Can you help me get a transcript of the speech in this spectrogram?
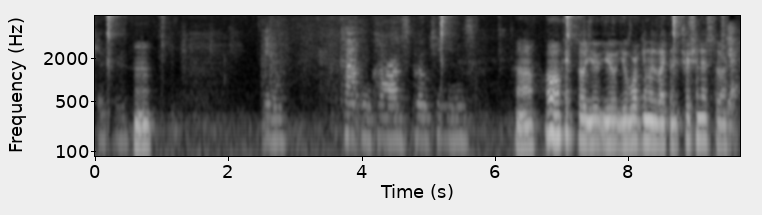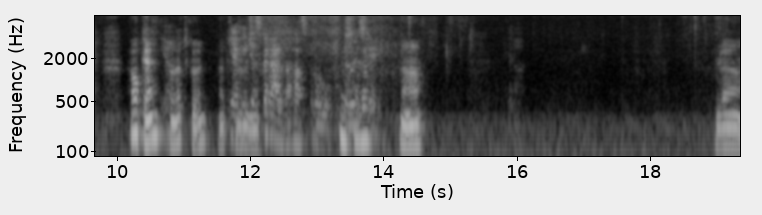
sugar. Mm-hmm. You know, counting carbs, proteins. Uh-huh. Oh, okay. So you you you're working with like a nutritionist or? Yeah. Okay. Yeah. So that's good. That's Yeah. really He just got out of the hospital. Thursday. good. Uh-huh. Yeah.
